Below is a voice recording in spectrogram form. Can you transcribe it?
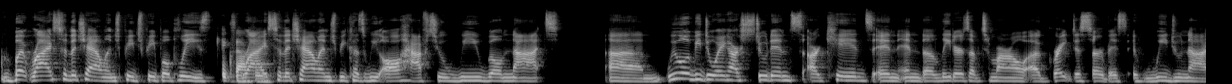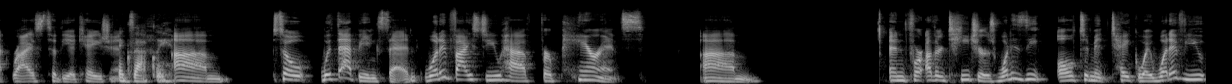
But rise to the challenge, peach people, please. Exactly. Rise to the challenge because we all have to. We will not. Um, we will be doing our students, our kids, and and the leaders of tomorrow a great disservice if we do not rise to the occasion. Exactly. Um, so, with that being said, what advice do you have for parents um, and for other teachers? What is the ultimate takeaway? What have you?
